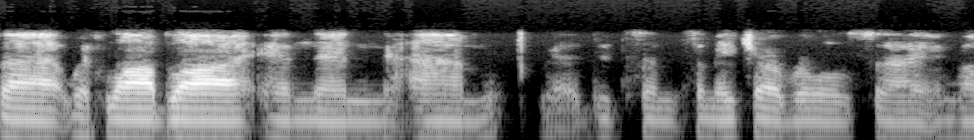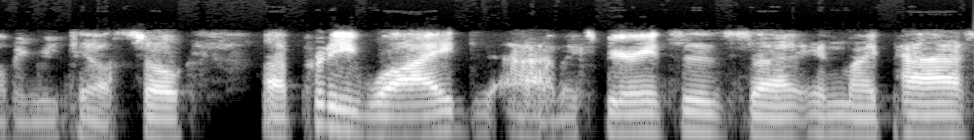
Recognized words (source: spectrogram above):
uh, with Loblaw, and then um, did some some HR roles uh, involving retail. So uh, pretty wide um, experiences uh, in my past.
